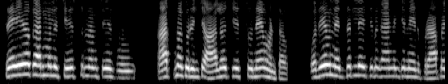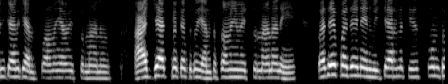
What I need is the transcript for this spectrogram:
శ్రేయోకర్మలు చేస్తున్నంతసేపు ఆత్మ గురించి ఆలోచిస్తూనే ఉంటావు. ఉదయం నిద్ర లేచిన కాడి నుంచి నేను ప్రపంచానికి ఎంత సమయం ఇస్తున్నాను? ఆధ్యాత్మికతకు ఎంత సమయం ఇస్తున్నానని పదే పదే నేను విచారణ చేసుకుంటూ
